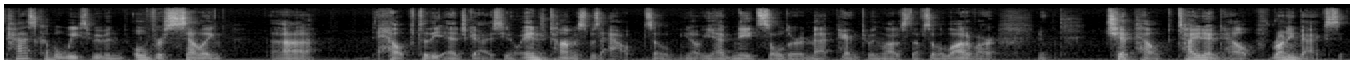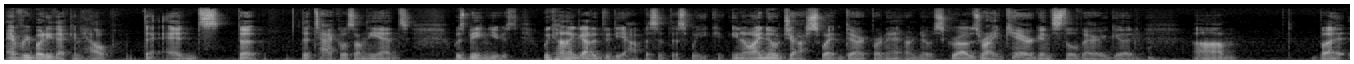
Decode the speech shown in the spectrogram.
past couple weeks we've been overselling uh, help to the edge guys. You know, Andrew Thomas was out, so you know you had Nate Solder and Matt Peart doing a lot of stuff. So a lot of our you know, chip help, tight end help, running backs, everybody that can help the ends, the the tackles on the ends was being used. We kind of got to do the opposite this week. You know, I know Josh Sweat and Derek Barnett are no scrubs. Ryan Kerrigan's still very good, um, but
